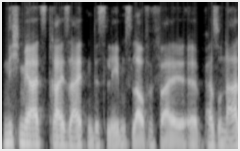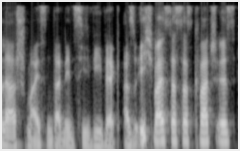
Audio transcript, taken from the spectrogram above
nicht mehr als drei Seiten des Lebenslaufes, weil äh, Personaler schmeißen dann den CV weg. Also ich weiß, dass das Quatsch ist,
